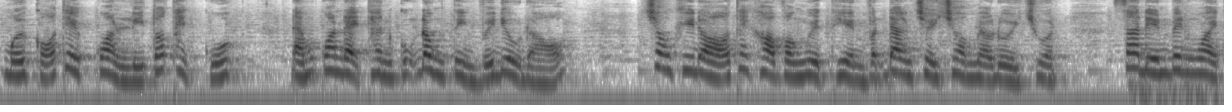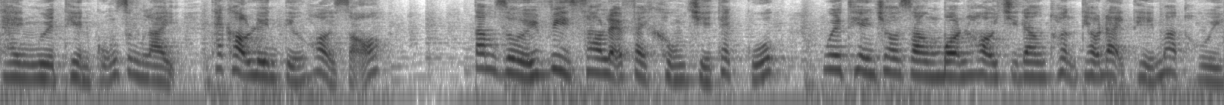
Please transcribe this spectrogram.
mới có thể quản lý tốt Thạch Quốc. Đám quan đại thần cũng đồng tình với điều đó. Trong khi đó, Thạch Hạo và Nguyệt Thiền vẫn đang chơi trò mèo đuổi chuột. Ra đến bên ngoài thành, Nguyệt Thiền cũng dừng lại. Thạch Hạo lên tiếng hỏi rõ. Tam giới vì sao lại phải khống chế Thạch Quốc? Nguyệt Thiền cho rằng bọn họ chỉ đang thuận theo đại thế mà thôi.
